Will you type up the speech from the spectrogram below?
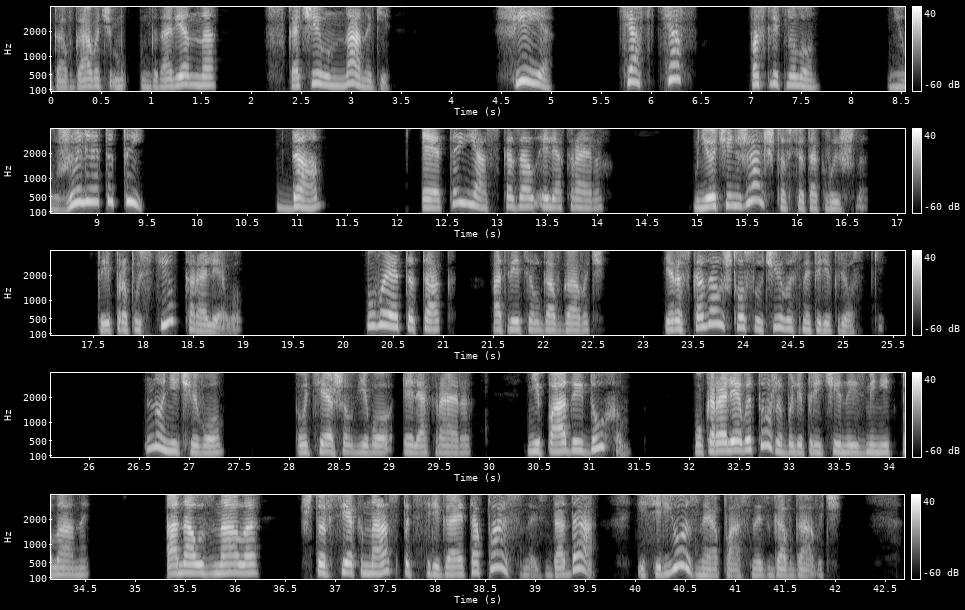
Гавгавыч мгновенно вскочил на ноги. — Фея! Тяф-тяф! — воскликнул он. — Неужели это ты? — Да, это я, — сказал Эля Крайрах. Мне очень жаль, что все так вышло. Ты пропустил королеву? — Увы, это так, — ответил Гавгавыч и рассказал, что случилось на перекрестке. — Ну, ничего, — утешил его Элякрайрах. — Не падай духом. У королевы тоже были причины изменить планы. Она узнала, что всех нас подстерегает опасность, да-да, и серьезная опасность, Гавгавыч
